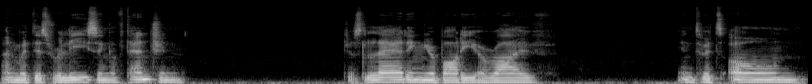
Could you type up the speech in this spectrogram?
And with this releasing of tension, just letting your body arrive into its own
